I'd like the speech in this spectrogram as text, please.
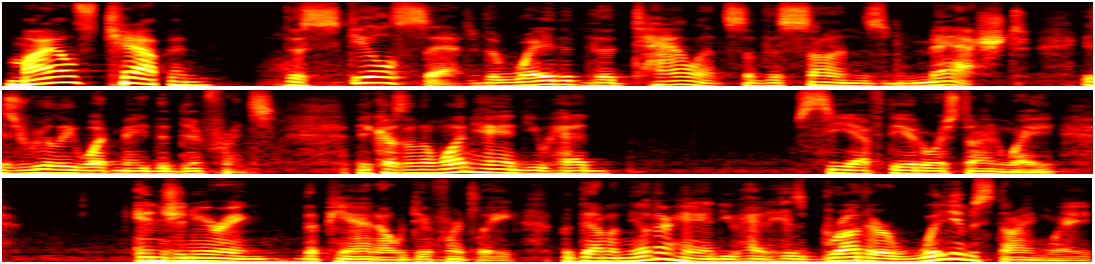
Miles Chapin. The skill set, the way that the talents of the sons meshed, is really what made the difference. Because on the one hand, you had C.F. Theodore Steinway engineering the piano differently. But then on the other hand, you had his brother, William Steinway,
